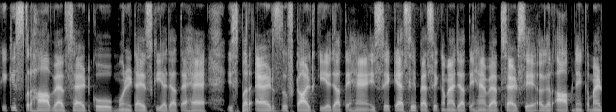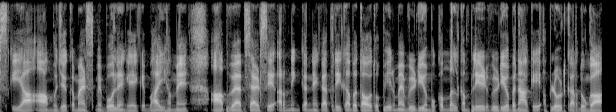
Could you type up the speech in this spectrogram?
कि किस तरह वेबसाइट को मोनिटाइज़ किया जाता है, इस पर एड्स स्टार्ट किए जाते हैं, इससे कैसे पैसे कमाए जाते हैं वेबसाइट से। अगर आपने कमेंट्स किया, आप मुझे कमेंट्स में बोलेंगे कि, भाई, हमें आप वेबसाइट से अर्निंग करने का तरीका तरीका बताओ तो फिर मैं वीडियो, मुकम्मल कंप्लीट वीडियो बना के अपलोड कर दूँगा।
